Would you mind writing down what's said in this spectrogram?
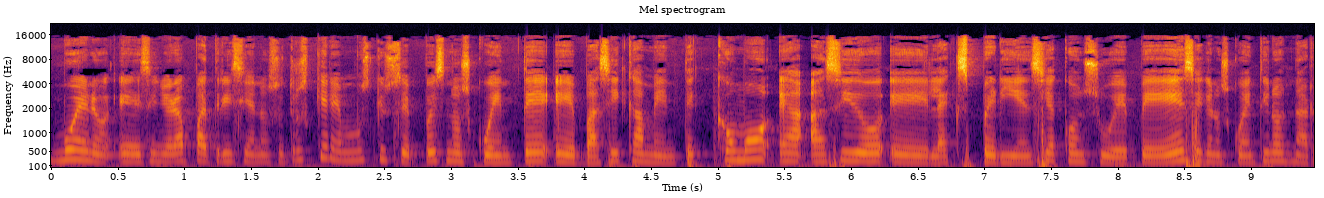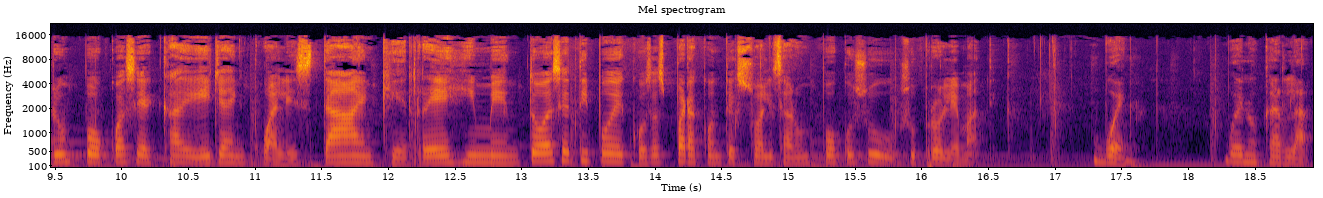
Bueno, eh, señora Patricia, nosotros queremos que usted pues nos cuente eh, básicamente cómo eh, ha sido la experiencia con su EPS, que nos cuente y nos narre un poco acerca de ella, en cuál está, en qué régimen, todo ese tipo de cosas para contextualizar un poco su, su problemática. Bueno, bueno Carla,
